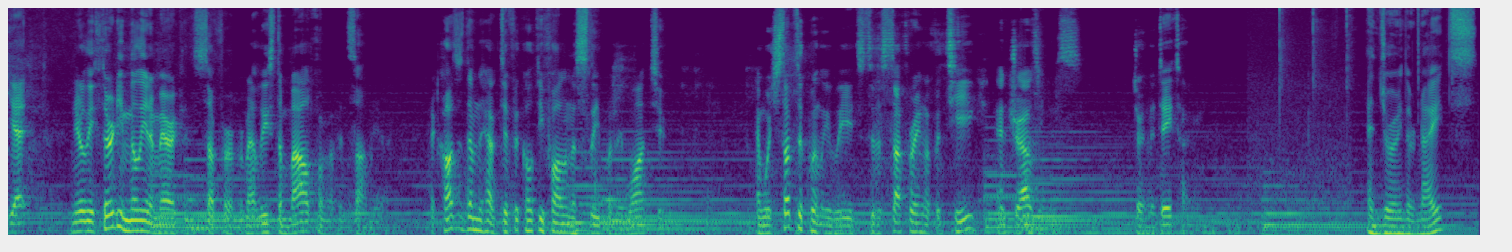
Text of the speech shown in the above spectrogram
Yet, nearly 30 million Americans suffer from at least a mild form of insomnia that causes them to have difficulty falling asleep when they want to, and which subsequently leads to the suffering of fatigue and drowsiness during the daytime. And during their nights,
